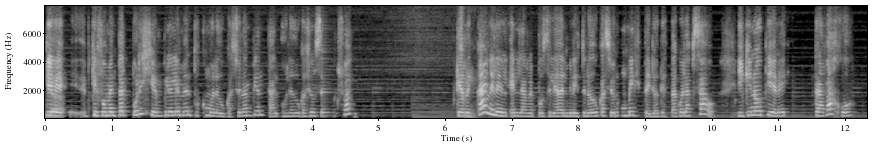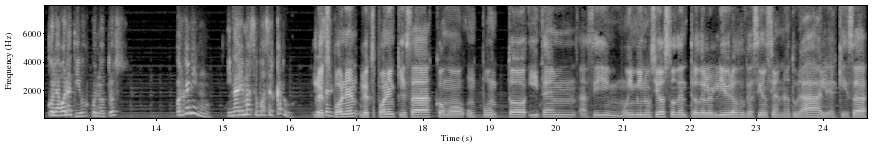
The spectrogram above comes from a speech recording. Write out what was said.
Que, que fomentar, por ejemplo, elementos como la educación ambiental o la educación sexual que recaen en, la responsabilidad del Ministerio de Educación, un ministerio que está colapsado y que no tiene trabajos colaborativos con otros organismos y nadie más se puede hacer cargo. lo exponen, lo exponen quizás como un punto, ítem así muy minucioso dentro de los libros de ciencias naturales, quizás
